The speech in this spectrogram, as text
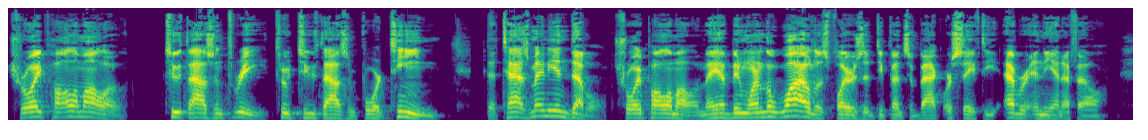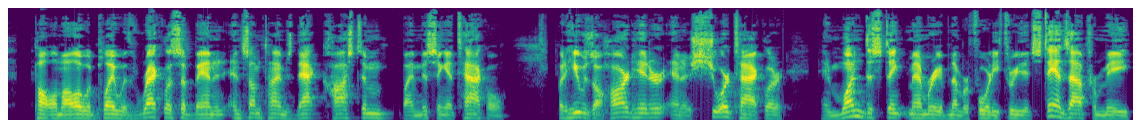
Troy Polamalu, 2003 through 2014. The Tasmanian Devil, Troy Polamalu, may have been one of the wildest players at defensive back or safety ever in the NFL. Polamalu would play with reckless abandon, and sometimes that cost him by missing a tackle. But he was a hard hitter and a sure tackler, and one distinct memory of number 43 that stands out for me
